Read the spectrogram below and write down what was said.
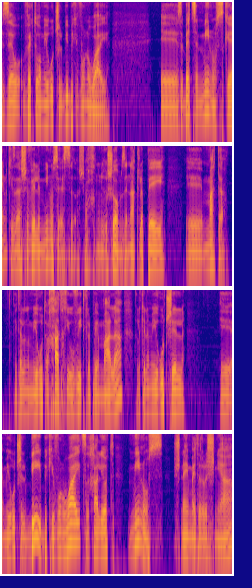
זהו וקטור המהירות של b בכיוון ה-y. Uh, זה בעצם מינוס, כן? כי זה היה שווה למינוס 10. שכחנו לרשום, זה נע כלפי אה, מטה. הייתה לנו מהירות אחת חיובית כלפי מעלה, על כן המהירות של, אה, המהירות של B בכיוון Y צריכה להיות מינוס 2 מטר לשנייה,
